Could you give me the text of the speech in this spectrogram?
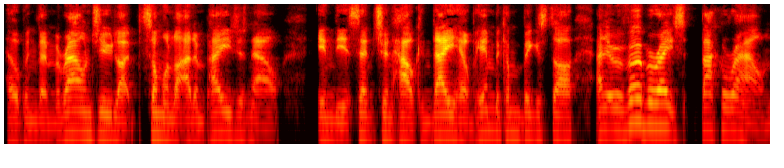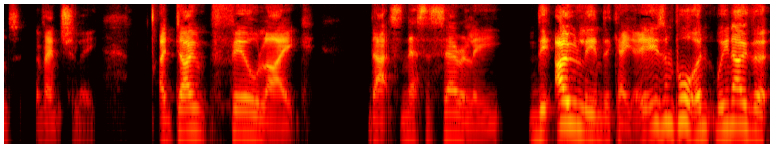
helping them around you. Like someone like Adam Page is now in the Ascension. How can they help him become a bigger star? And it reverberates back around eventually. I don't feel like that's necessarily the only indicator. It is important. We know that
